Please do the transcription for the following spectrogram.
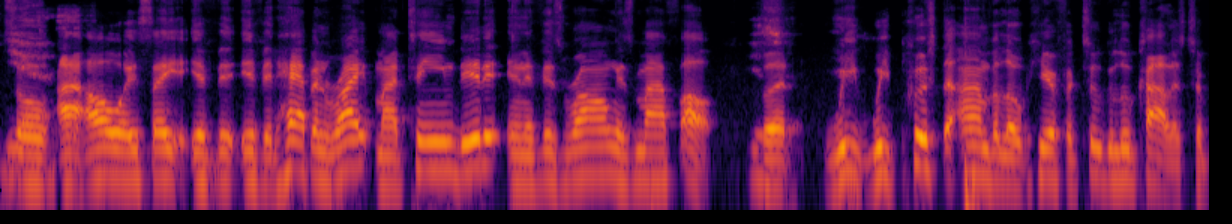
Yes. So I always say, if it, if it happened right, my team did it, and if it's wrong, it's my fault. Yes. But we we push the envelope here for Tougaloo College to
